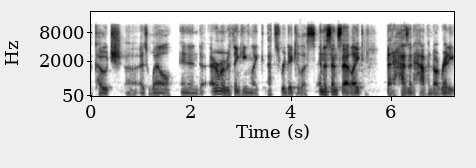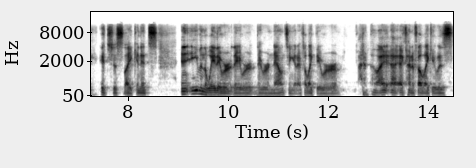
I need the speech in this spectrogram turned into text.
a coach uh, as well. And i remember thinking like that's ridiculous in the sense that like that hasn't happened already. It's just like and it's and even the way they were they were they were announcing it i felt like they were i don't know i i kind of felt like it was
